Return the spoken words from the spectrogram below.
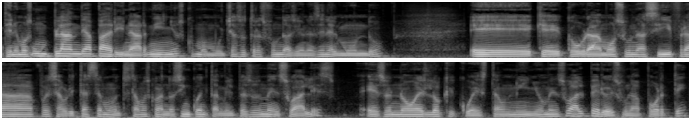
Tenemos un plan de apadrinar niños, como muchas otras fundaciones en el mundo, eh, que cobramos una cifra, pues ahorita en este momento estamos cobrando 50 mil pesos mensuales. Eso no es lo que cuesta un niño mensual, pero es un aporte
